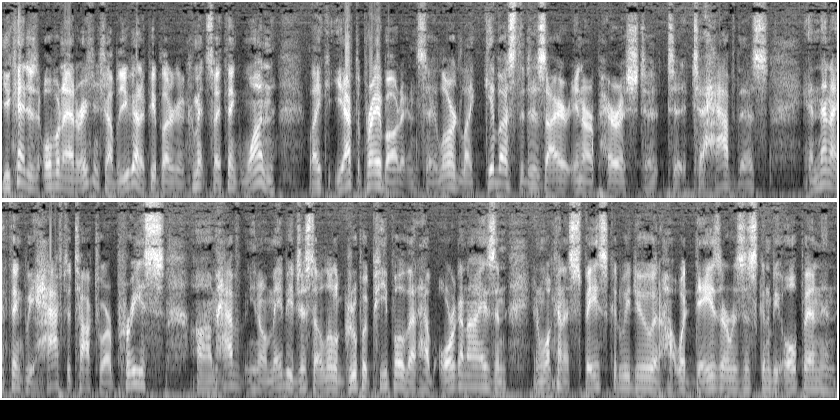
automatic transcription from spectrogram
you can't just open an adoration chapel. You got to people that are going to commit. So I think one, like you have to pray about it and say, Lord, like give us the desire in our parish to to, to have this. And then I think we have to talk to our priests, um, have you know maybe just a little group of people that have organized and and what kind of space could we do and how, what days are this going to be open and,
